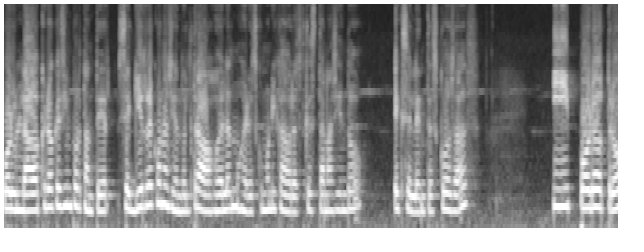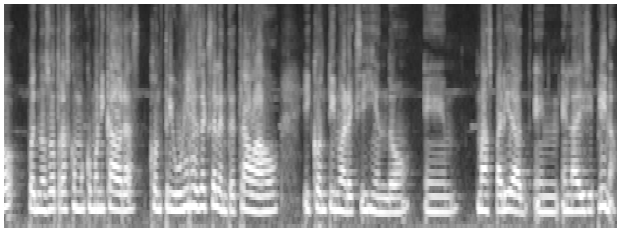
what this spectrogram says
por un lado, creo que es importante seguir reconociendo el trabajo de las mujeres comunicadoras que están haciendo excelentes cosas. Y por otro, pues nosotras como comunicadoras contribuir a ese excelente trabajo y continuar exigiendo eh, más paridad en la disciplina.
